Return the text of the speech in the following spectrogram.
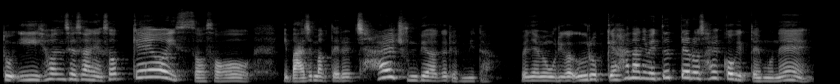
또 이 현 세상에서 깨어 있어서 이 마지막 때를 잘 준비하게 됩니다. 왜냐하면 우리가 의롭게 하나님의 뜻대로 살 거기 때문에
